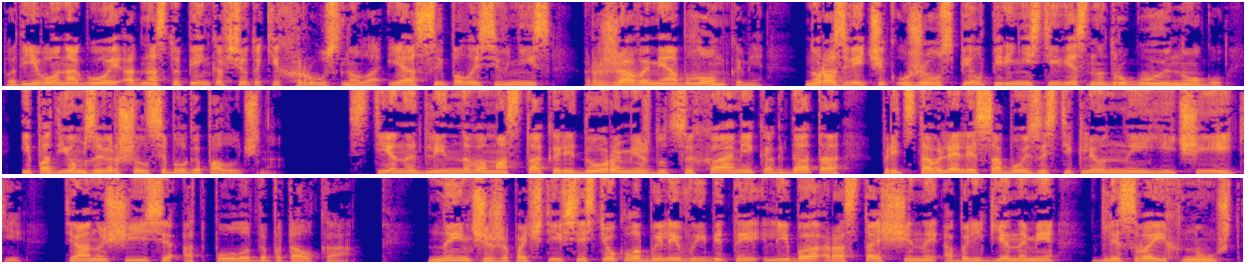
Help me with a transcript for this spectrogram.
Под его ногой одна ступенька все-таки хрустнула и осыпалась вниз ржавыми обломками, но разведчик уже успел перенести вес на другую ногу, и подъем завершился благополучно. Стены длинного моста коридора между цехами когда-то представляли собой застекленные ячейки, тянущиеся от пола до потолка. Нынче же почти все стекла были выбиты либо растащены аборигенами для своих нужд,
